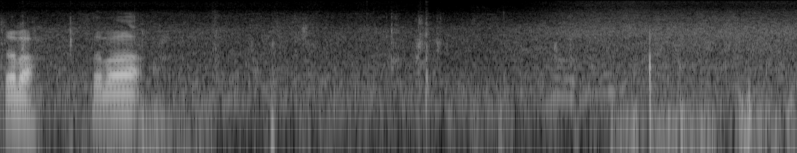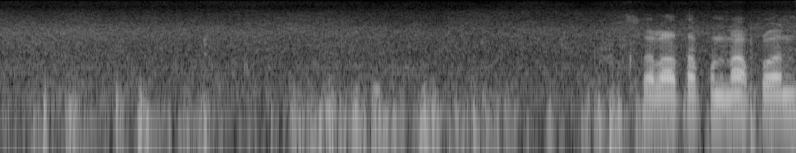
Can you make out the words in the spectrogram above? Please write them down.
चला चला. चला आता पुन्हा आपण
